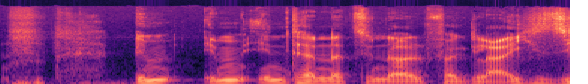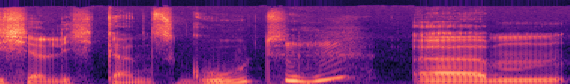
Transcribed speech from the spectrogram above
Im, Im internationalen Vergleich sicherlich ganz gut. Mhm. Ähm,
